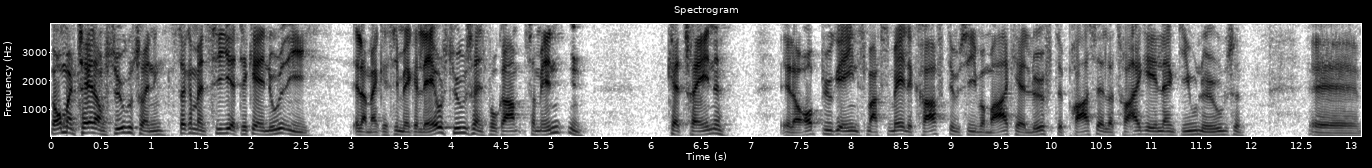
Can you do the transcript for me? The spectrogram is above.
Når man taler om styrketræning, så kan man sige, at det kan ende ud i, eller man kan sige, man kan lave et styrketræningsprogram, som enten kan træne eller opbygge ens maksimale kraft, det vil sige, hvor meget kan jeg løfte, presse eller trække en eller anden given øvelse. Øh,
